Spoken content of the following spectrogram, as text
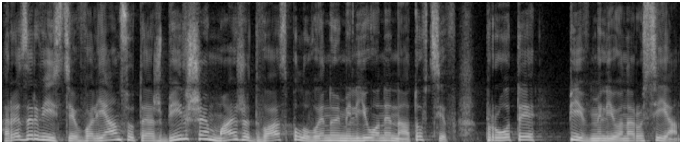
Резервістів в альянсу теж більше майже 2,5 мільйони натовців проти півмільйона росіян.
